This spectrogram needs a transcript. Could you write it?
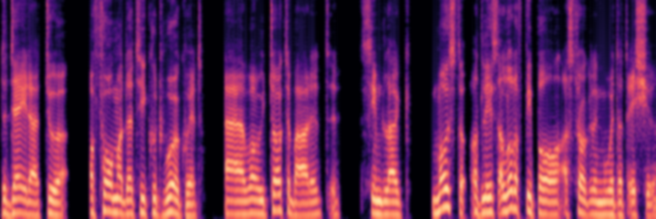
the data to a, a format that he could work with. Uh, when we talked about it, it seemed like most, at least a lot of people are struggling with that issue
